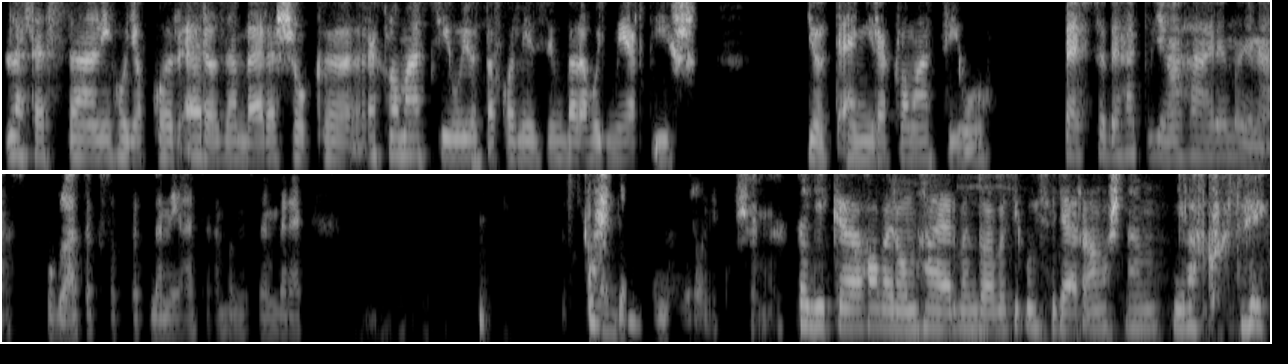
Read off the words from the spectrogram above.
letesztelni, hogy akkor erre az emberre sok reklamáció jött, akkor nézzünk bele, hogy miért is jött ennyi reklamáció. Persze, de hát ugye a HR-en nagyon elfoglaltak szoktak lenni általában az emberek. Egyáltalán ironikusan. Az egyik haverom HR-ben dolgozik, úgyhogy erről most nem nyilatkoznék.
